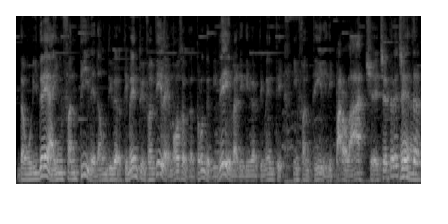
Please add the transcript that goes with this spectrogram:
da un'idea infantile, da un divertimento infantile, e Mozart d'altronde viveva di divertimenti infantili, di parolacce, eccetera, eccetera,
